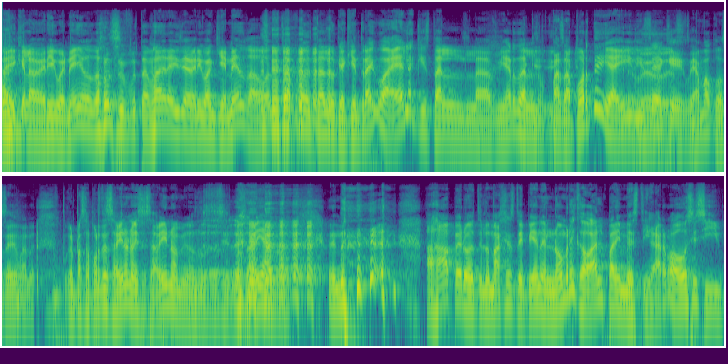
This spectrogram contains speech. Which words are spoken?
Ahí que lo averigüen ellos, vamos, su puta madre. Ahí se averiguan quién es, vamos. Está preguntando que a quién traigo a él. Aquí está la mierda, el pasaporte. Y ahí dice que se llama José. Porque el pasaporte de Sabino no dice Sabino, amigos. No sé si lo sabían, ¿no? Ajá, pero los majes te piden el nombre cabal para investigar, vamos, y sí,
